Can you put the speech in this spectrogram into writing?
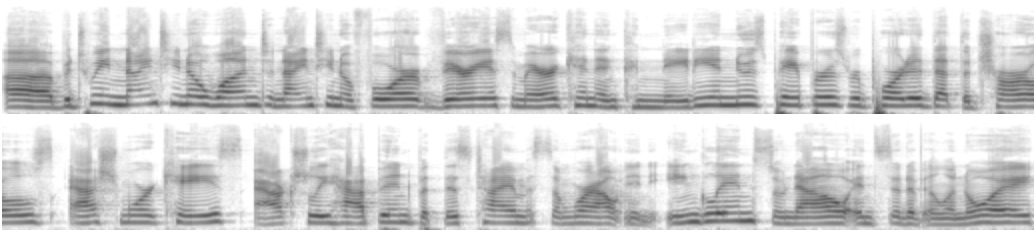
Uh, between 1901 to 1904, various American and Canadian newspapers reported that the Charles Ashmore case actually happened, but this time somewhere out in England. So now instead of Illinois,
